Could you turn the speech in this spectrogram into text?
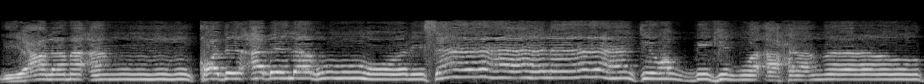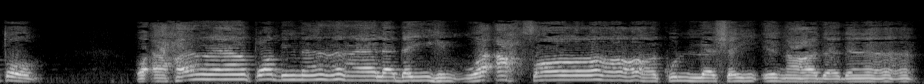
ليعلم أن قد أبلغوا رسالات ربهم وأحاط وأحاط بما لديهم وأحصى كل شيء عددا.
